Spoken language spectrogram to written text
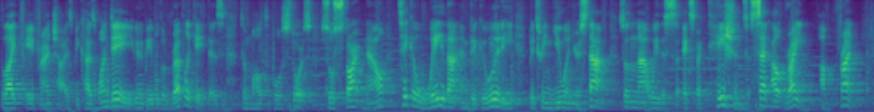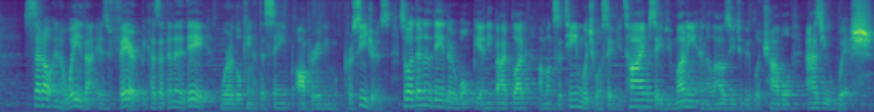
like a franchise because one day you're going to be able to replicate this to multiple stores. So start now, take away that ambiguity between you and your staff so then that way the expectations set out right up front set out in a way that is fair because at the end of the day, we're looking at the same operating procedures. So at the end of the day, there won't be any bad blood amongst the team, which will save you time, save you money, and allows you to be able to travel as you wish.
